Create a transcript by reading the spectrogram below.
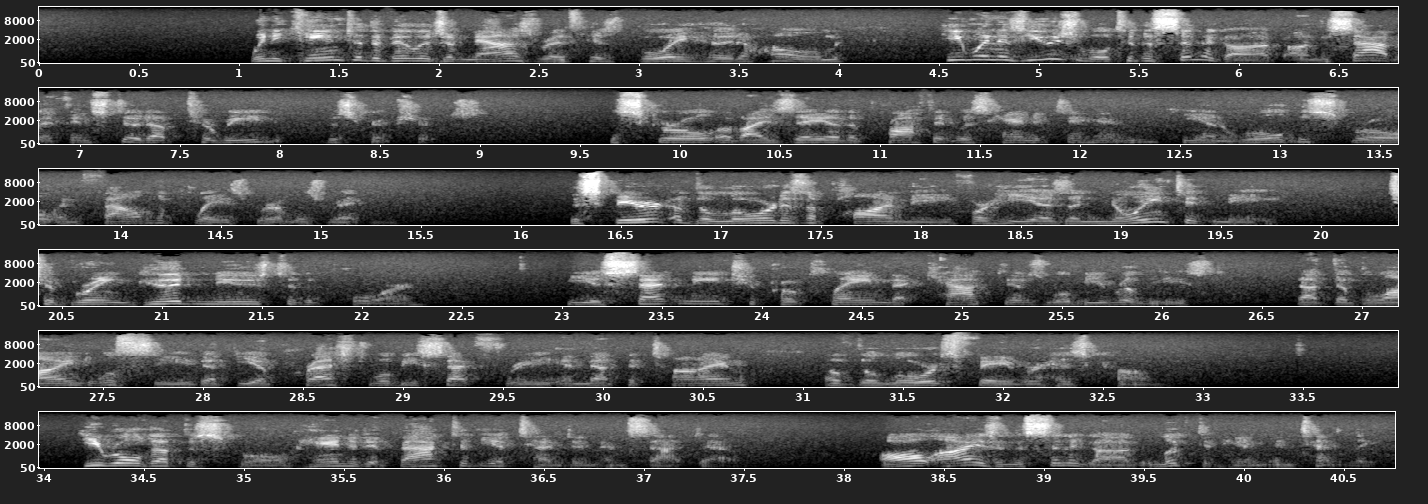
When he came to the village of Nazareth, his boyhood home, he went as usual to the synagogue on the Sabbath and stood up to read the scriptures. The scroll of Isaiah the prophet was handed to him. He unrolled the scroll and found the place where it was written. The Spirit of the Lord is upon me, for he has anointed me to bring good news to the poor. He has sent me to proclaim that captives will be released, that the blind will see, that the oppressed will be set free, and that the time of the Lord's favor has come. He rolled up the scroll, handed it back to the attendant, and sat down. All eyes in the synagogue looked at him intently.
